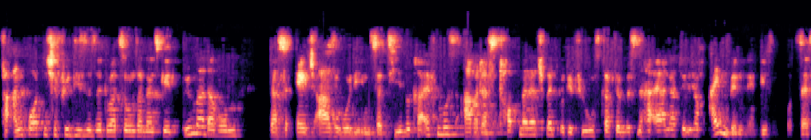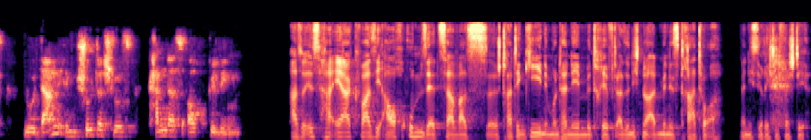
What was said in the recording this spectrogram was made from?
Verantwortliche für diese Situation, sondern es geht immer darum, dass HR sowohl die Initiative greifen muss, aber das Top-Management und die Führungskräfte müssen HR natürlich auch einbinden in diesen Prozess. Nur dann im Schulterschluss kann das auch gelingen. Also ist HR quasi auch Umsetzer, was äh, Strategien im Unternehmen betrifft, also nicht nur Administrator, wenn ich Sie richtig verstehe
